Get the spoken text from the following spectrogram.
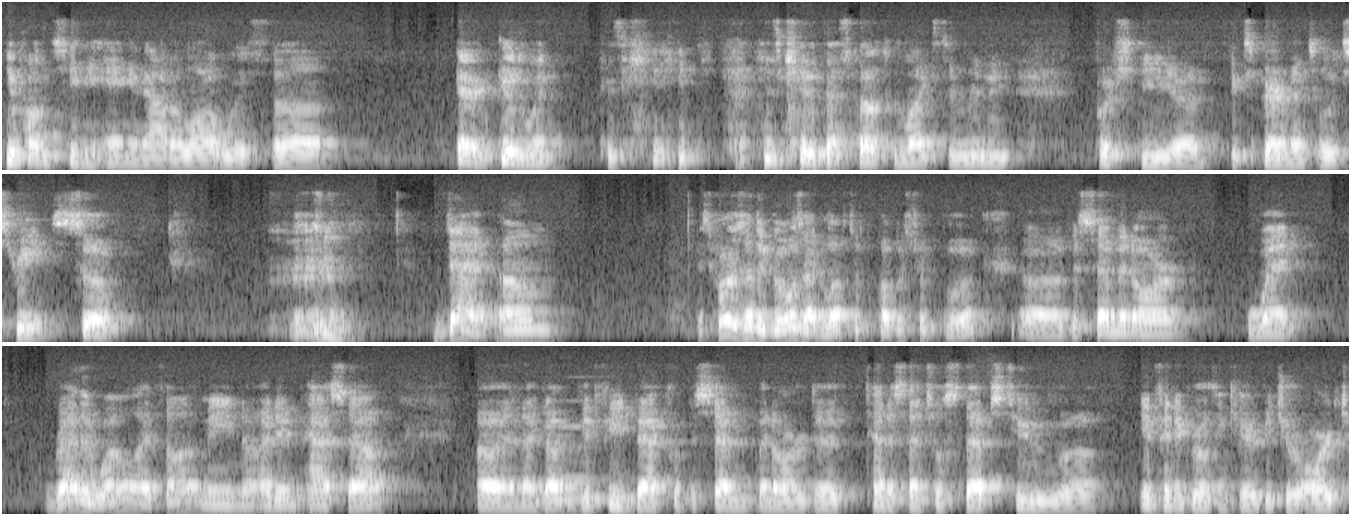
you'll probably see me hanging out a lot with uh, Eric Goodwin because he, he's good at that stuff and likes to really push the uh, experimental extremes. So that um, as far as other goals, I'd love to publish a book. Uh, the seminar went rather well, I thought. I mean, I didn't pass out, uh, and I got good feedback from the seminar, the 10 essential steps to uh, infinite growth in caricature art.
